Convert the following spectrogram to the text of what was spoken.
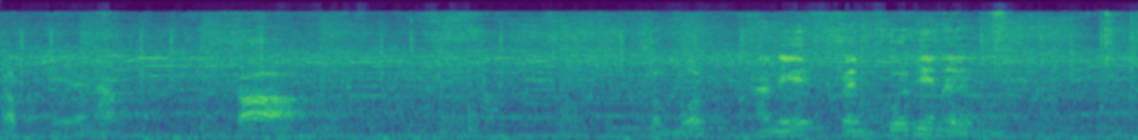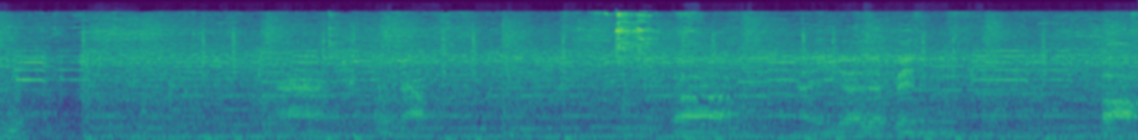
ครับโอเคนะครับ ก็ สมมุติอันนี้เป็นคู่ที่หนึ่งอ่าเราจับแล้วก็อันนี้ก็จะเป็นกอง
